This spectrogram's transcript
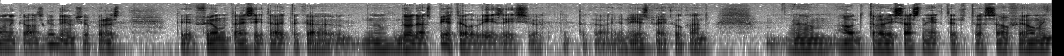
unikāls gadījums, jo parasti tie filmu taisītāji tā kā, nu, dodas pie televīzijas, jo tad kā, ir iespēja kaut kādu um, auditoriju sasniegt ar to savu filmu.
